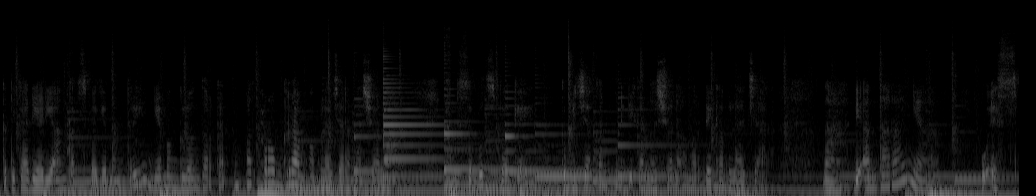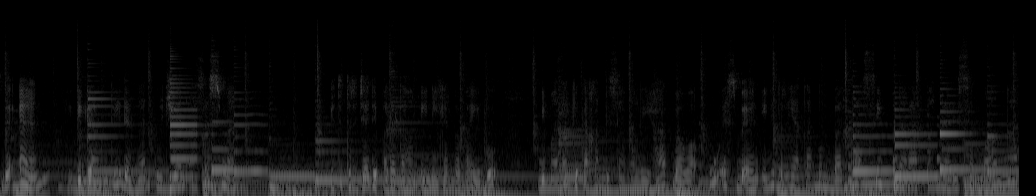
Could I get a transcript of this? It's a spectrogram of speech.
Ketika dia diangkat sebagai menteri, dia menggelontorkan empat program pembelajaran nasional yang disebut sebagai Kebijakan Pendidikan Nasional Merdeka Belajar. Nah, di antaranya USBN diganti dengan ujian asesmen. Itu terjadi pada tahun ini kan Bapak Ibu, di mana kita akan bisa melihat bahwa USBN ini ternyata membatasi penerapan dari semangat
